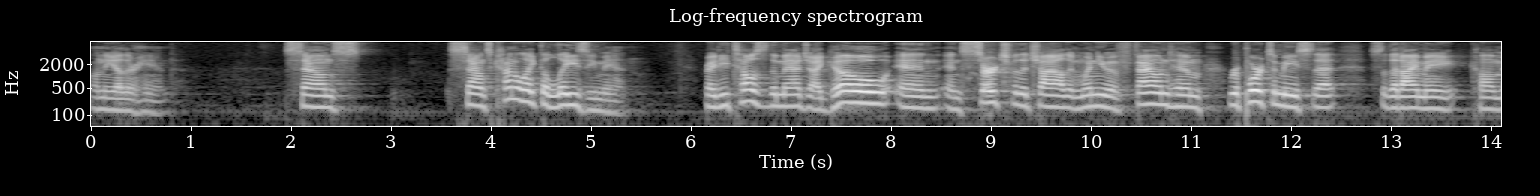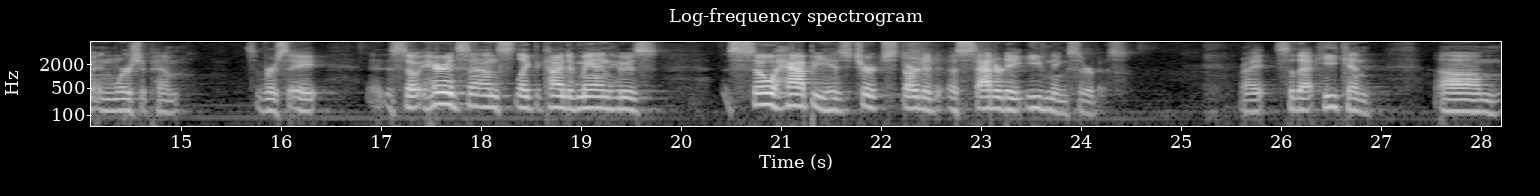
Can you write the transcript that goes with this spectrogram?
on the other hand, sounds sounds kind of like the lazy man. Right? He tells the Magi, Go and, and search for the child, and when you have found him, report to me so that, so that I may come and worship him. It's verse 8. So Herod sounds like the kind of man who is so happy his church started a Saturday evening service, right? So that he can, um,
